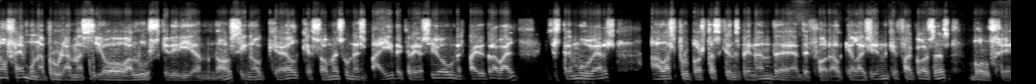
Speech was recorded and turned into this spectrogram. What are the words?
no fem una programació a l'ús, que diríem, no? sinó que el que som és un espai de creació, un espai de treball, estem oberts a les propostes que ens venen de, de fora, el que la gent que fa coses vol fer.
